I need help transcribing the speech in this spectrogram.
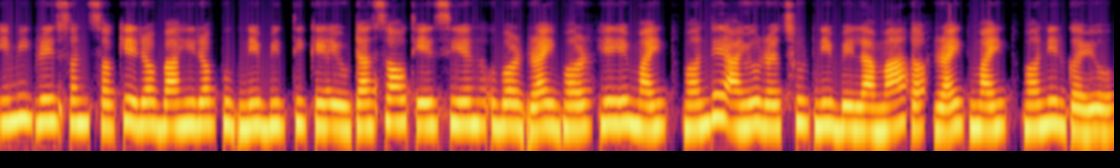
इमिग्रेसन सकेर बाहिर पुग्ने बित्तिकै एउटा south Asian Uber driver hey mate भन्दै आयो र छुट्ने बेलामा राइट माइट भनेर गयो।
